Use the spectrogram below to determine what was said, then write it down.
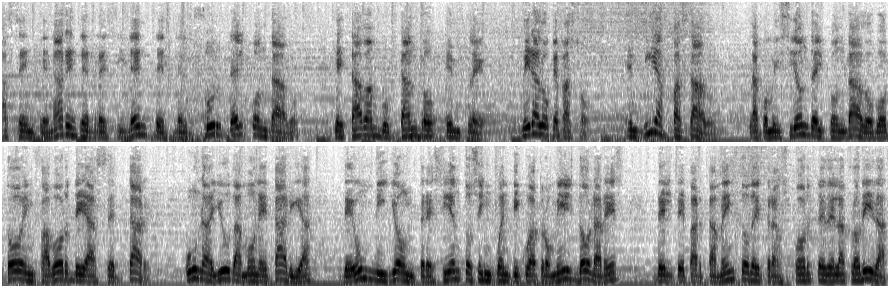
a centenares de residentes del sur del condado que estaban buscando empleo. Mira lo que pasó. En días pasados, la comisión del condado votó en favor de aceptar una ayuda monetaria de un millón trescientos cincuenta y cuatro mil dólares del Departamento de Transporte de la Florida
